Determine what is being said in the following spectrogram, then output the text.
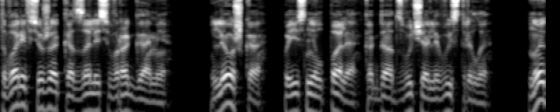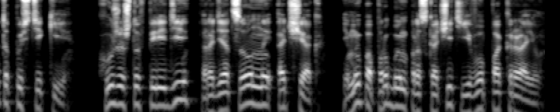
твари все же оказались врагами. «Лешка», – пояснил Паля, когда отзвучали выстрелы, – «но это пустяки. Хуже, что впереди радиационный очаг, и мы попробуем проскочить его по краю.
